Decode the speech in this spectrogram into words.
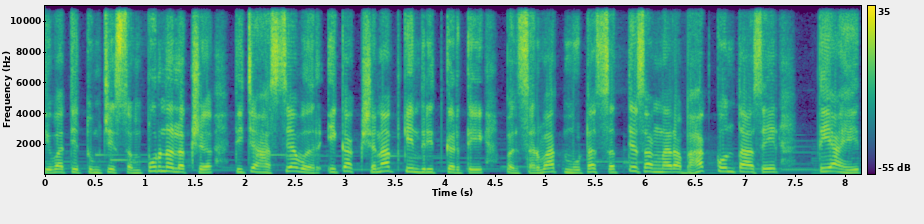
तेव्हा ते तुमचे संपूर्ण लक्ष तिच्या हास्यावर एका क्षणात केंद्रित करते. पण सर्वात मोठा सत्य सांगणारा भाग कोणता असेल? ते आहेत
